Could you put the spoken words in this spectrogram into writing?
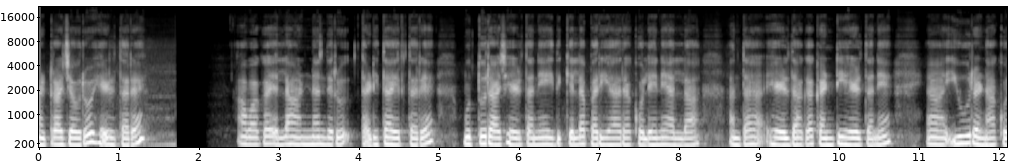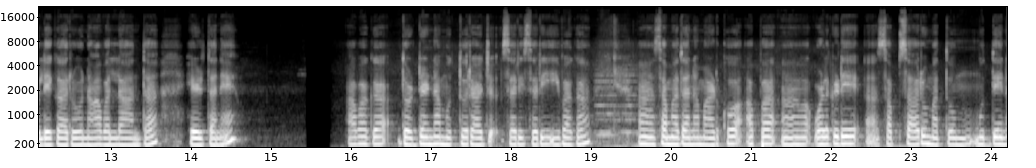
ನಟರಾಜ್ ಅವರು ಹೇಳ್ತಾರೆ. ಆವಾಗ ಎಲ್ಲ ಅಣ್ಣಂದಿರು ತಡಿತಾ ಇರ್ತಾರೆ. ಮುತ್ತುರಾಜ್ ಹೇಳ್ತಾನೆ, ಇದಕ್ಕೆಲ್ಲ ಪರಿಹಾರ ಕೊಲೆನೇ ಅಲ್ಲ ಅಂತ ಹೇಳಿದಾಗ ಕಂಠಿ ಹೇಳ್ತಾನೆ ಇವ್ರಣ್ಣ ಕೊಲೆಗಾರು ನಾವಲ್ಲ ಅಂತ ಹೇಳ್ತಾನೆ. ಆವಾಗ ದೊಡ್ಡಣ್ಣ ಮುತ್ತುರಾಜ್, ಸರಿ ಸರಿ, ಇವಾಗ ಸಮಾಧಾನ ಮಾಡ್ಕೊ, ಅಪ್ಪ ಒಳಗಡೆ ಸಪ್ಸಾರು ಮತ್ತು ಮುದ್ದೆನ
